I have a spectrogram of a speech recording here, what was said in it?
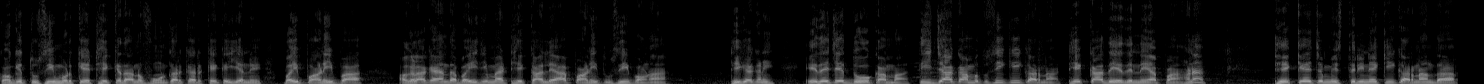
ਕਿਉਂਕਿ ਤੁਸੀਂ ਮੁੜ ਕੇ ਠੇਕੇਦਾਰ ਨੂੰ ਫੋਨ ਕਰ ਕਰਕੇ ਕਹੀ ਜਾਂਦੇ ਬਾਈ ਪਾਣੀ ਪਾ। ਅਗਲਾ ਕਹਿੰਦਾ, ਬਾਈ ਜੀ, ਮੈਂ ਠੇਕਾ ਲਿਆ, ਪਾਣੀ ਤੁਸੀਂ ਪਾਉਣਾ। ਠੀਕ ਹੈ ਕਿ ਨਹੀਂ? ਇਹਦੇ 'ਚ ਦੋ ਕੰਮ ਆ। ਤੀਜਾ ਕੰਮ ਤੁਸੀਂ ਕੀ ਕਰਨਾ? ਠੇਕਾ ਦੇ ਦਿੰਨੇ ਆਪਾਂ, ਹਨਾ? ਠੇਕੇ 'ਚ ਮਿਸਤਰੀ ਨੇ ਕੀ ਕਰਨਾ ਹੁੰਦਾ?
